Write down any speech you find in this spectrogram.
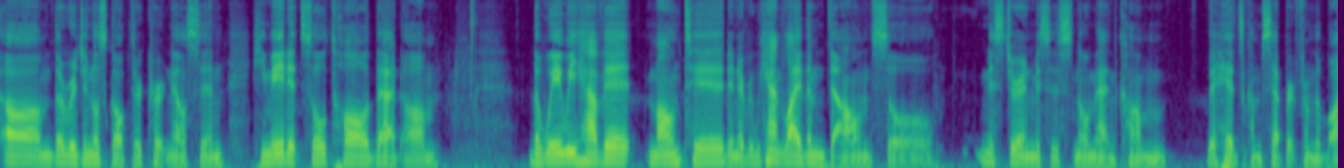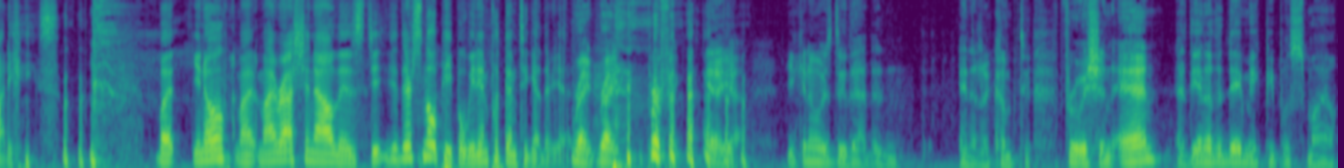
um, the original sculptor Kurt Nelson, he made it so tall that um, the way we have it mounted and every we can't lie them down. So Mr. and Mrs. Snowman come, the heads come separate from the bodies. but you know, my my rationale is they're snow people. We didn't put them together yet. Right, right. Perfect. yeah, yeah. You can always do that and and it'll come to fruition and at the end of the day make people smile.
